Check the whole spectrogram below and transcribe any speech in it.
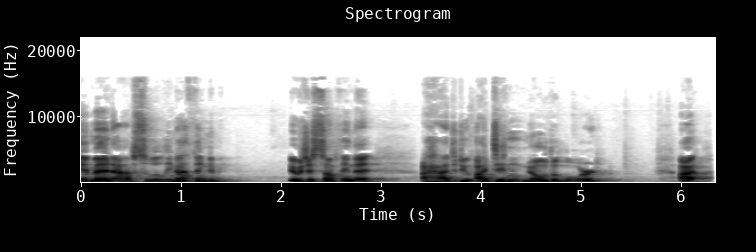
It meant absolutely nothing to me. It was just something that I had to do. I didn't know the Lord. I,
